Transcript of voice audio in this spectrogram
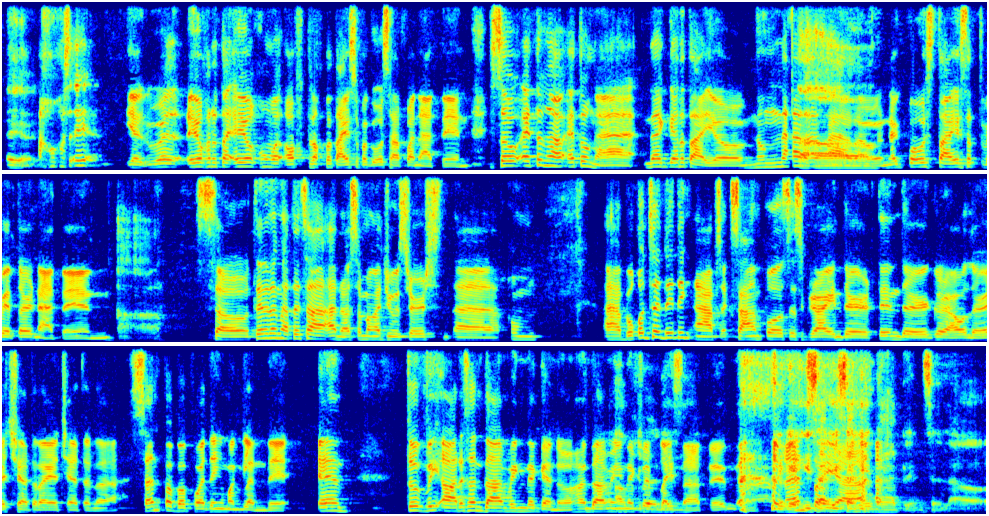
Ayan. Ako kasi, eh, yeah, well, ayoko na tayo, ayoko off track na tayo sa pag-uusapan natin. So, eto nga, eto nga, nag ano tayo, nung nakaraang Ah. araw, nag-post tayo sa Twitter natin. Ah, So, tinanong natin sa ano sa mga juicers uh, kung ah, bukod sa dating apps, examples is Grindr, Tinder, Growler, etc., etc. Saan pa ba pwedeng maglandi? And to be honest, ang daming nag ano, ang daming Actually. nag-reply sa atin. sige, isa-isahin natin sila. Oo.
